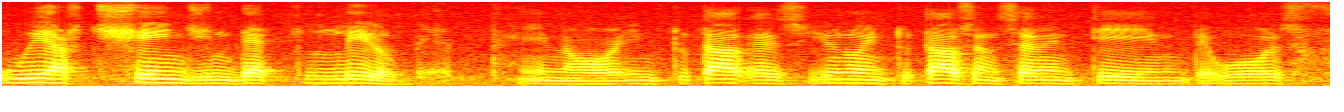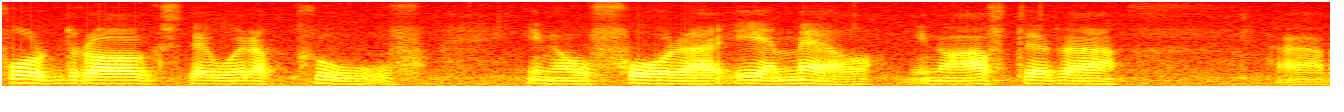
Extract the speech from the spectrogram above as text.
we are changing that little bit. You know, in 2000, as you know, in 2017, there was four drugs that were approved, you know, for uh, AML. You know, after uh, uh,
